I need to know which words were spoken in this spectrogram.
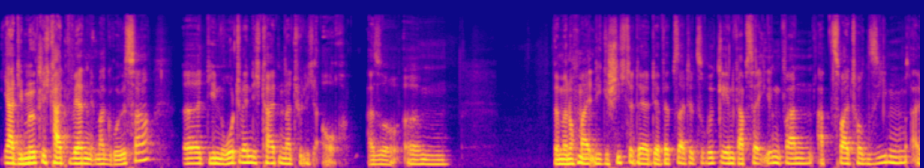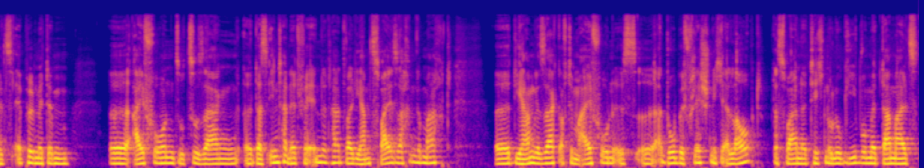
Ja, die Möglichkeiten werden immer größer, äh, die Notwendigkeiten natürlich auch. Also ähm, wenn wir nochmal in die Geschichte der, der Webseite zurückgehen, gab es ja irgendwann ab 2007, als Apple mit dem iPhone sozusagen äh, das Internet verändert hat, weil die haben zwei Sachen gemacht. Äh, die haben gesagt, auf dem iPhone ist äh, Adobe Flash nicht erlaubt. Das war eine Technologie, womit damals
